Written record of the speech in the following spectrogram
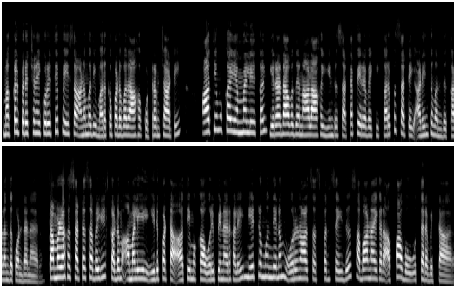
மக்கள் பிரச்சினை குறித்து பேச அனுமதி மறுக்கப்படுவதாக குற்றம் சாட்டி அதிமுக எம்எல்ஏக்கள் இரண்டாவது நாளாக இன்று சட்டப்பேரவைக்கு கருப்பு சட்டை அணிந்து வந்து கலந்து கொண்டனர். தமிழக சட்டசபையில் கடும் அமளியில் ஈடுபட்ட அதிமுக உறுப்பினர்களை நேற்று முன்தினம் ஒரு நாள் சஸ்பெண்ட் செய்து சபாநாயகர் அப்பாவு உத்தரவிட்டார்.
